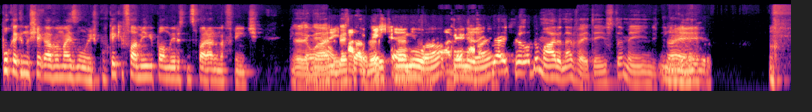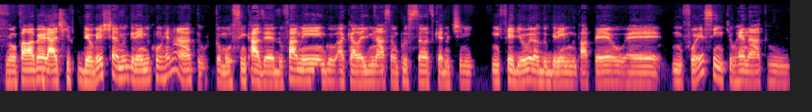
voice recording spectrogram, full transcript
Por que, que não chegava mais longe? Por que, que Flamengo e Palmeiras dispararam na frente? Então, a Libertadores com o Luan, com o Luan e a estrela do Mário, né, velho? Tem isso também. É. Vamos falar a verdade que deu vexame o Grêmio com o Renato. Tomou 5x0 do Flamengo, aquela eliminação para o Santos, que era um time inferior ao do Grêmio no papel. É, não foi assim que o Renato.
